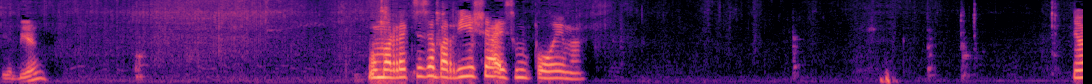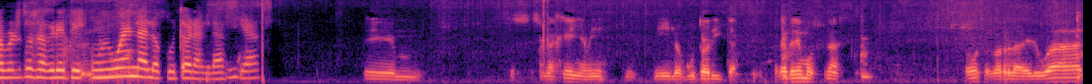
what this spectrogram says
Bien, bien. Como Rex esa parrilla es un poema. Norberto Sagrete, muy buena locutora, gracias. Em, es una genia mi, mi, locutorita. Acá tenemos unas... Vamos a correrla del lugar.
